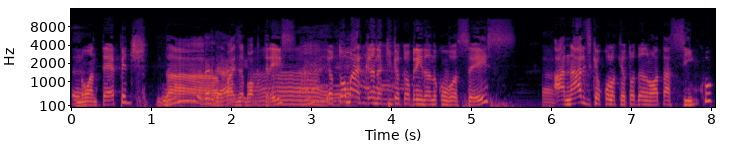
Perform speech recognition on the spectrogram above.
no Untapped da uh, Weizenbock ah, 3. eu tô é. marcando aqui que eu tô brindando com vocês. Tá. A análise que eu coloquei, eu tô dando nota 5.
